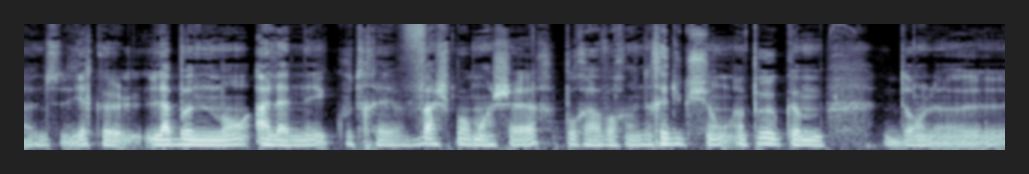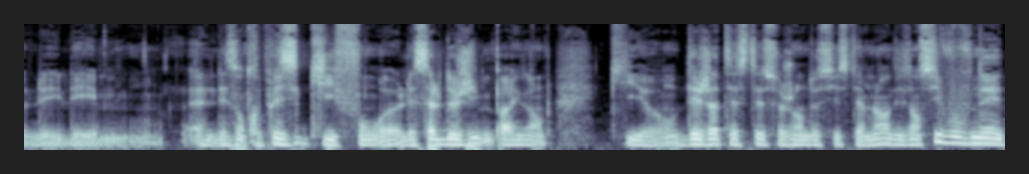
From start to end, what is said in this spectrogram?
euh, de se dire que l'abonnement à l'année coûterait vachement moins cher pour avoir une réduction, un peu comme dans le, les, les, les entreprises qui font euh, les salles de gym par exemple, qui ont déjà testé ce genre de système-là en disant si vous venez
